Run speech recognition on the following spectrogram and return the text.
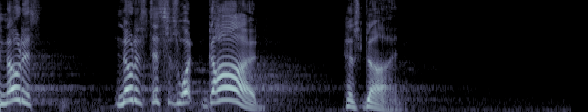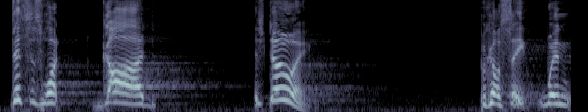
notice, notice this is what God has done. This is what God is doing. Because, see, when,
